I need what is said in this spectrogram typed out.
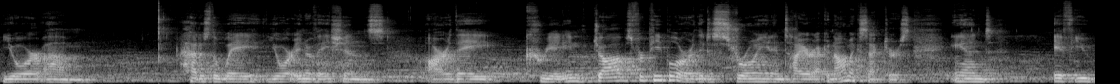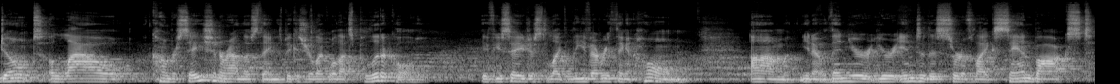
your um, how does the way your innovations are they creating jobs for people or are they destroying entire economic sectors? And if you don't allow conversation around those things because you're like, well, that's political. If you say just like leave everything at home, um, you know, then you're you're into this sort of like sandboxed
